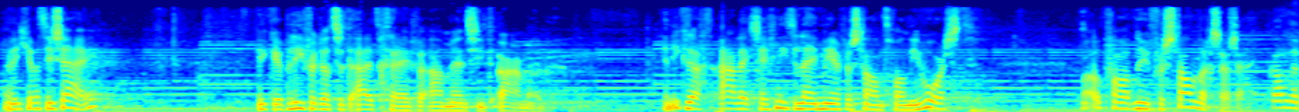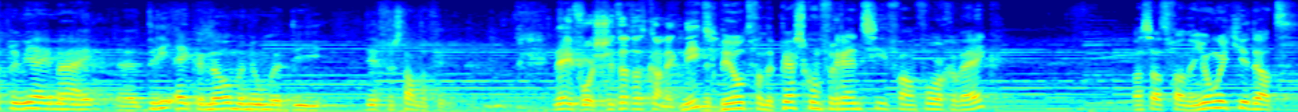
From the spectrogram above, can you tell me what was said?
En weet je wat hij zei? Ik heb liever dat ze het uitgeven aan mensen die het arm hebben. En ik dacht, Alex heeft niet alleen meer verstand van die worst, maar ook van wat nu verstandig zou zijn. Kan de premier mij uh, drie economen noemen die dit verstandig vinden? Nee, voorzitter, dat kan ik niet. Het beeld van de persconferentie van vorige week was dat van een jongetje dat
